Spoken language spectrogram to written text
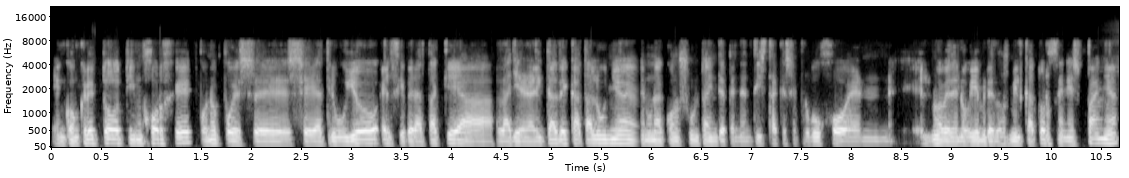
En concreto, Tim Jorge, bueno, pues eh, se atribuyó el ciberataque a la Generalitat de Cataluña en una consulta independentista que se produjo en el 9 de noviembre de 2014 en España.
